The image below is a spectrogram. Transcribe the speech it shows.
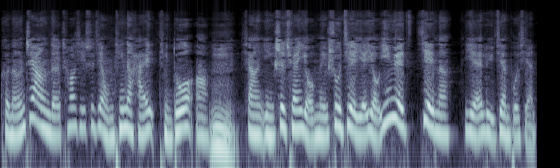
可能这样的抄袭事件我们听的还挺多啊，嗯，像影视圈有，美术界也有，音乐界呢也屡见不鲜。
